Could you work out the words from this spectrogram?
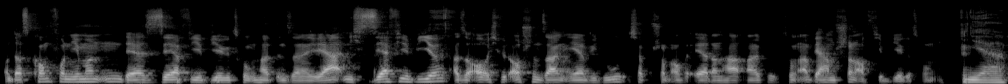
Und das kommt von jemandem, der sehr viel Bier getrunken hat in seiner, ja, nicht sehr viel Bier, also auch, ich würde auch schon sagen, eher wie du. Ich habe schon auch eher dann harten Alkohol getrunken, aber wir haben schon auch viel Bier getrunken. Ja,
